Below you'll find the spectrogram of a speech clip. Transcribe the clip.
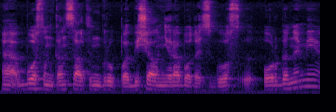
Boston Consulting Group пообещала не работать с госорганами,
